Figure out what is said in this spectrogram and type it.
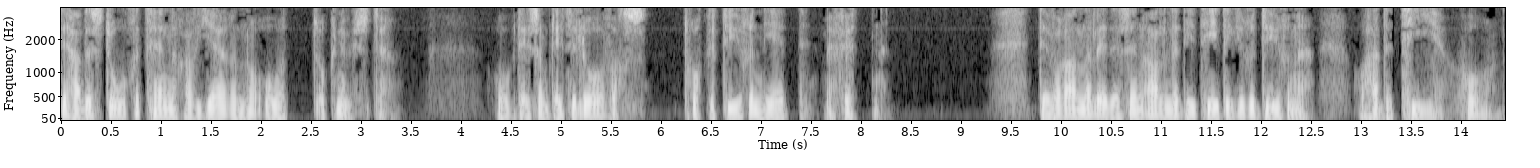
Det hadde store tenner av jern og åt og knuste, og det som ble til overs, tråkket dyret ned med føttene. Det var annerledes enn alle de tidligere dyrene og hadde ti horn.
